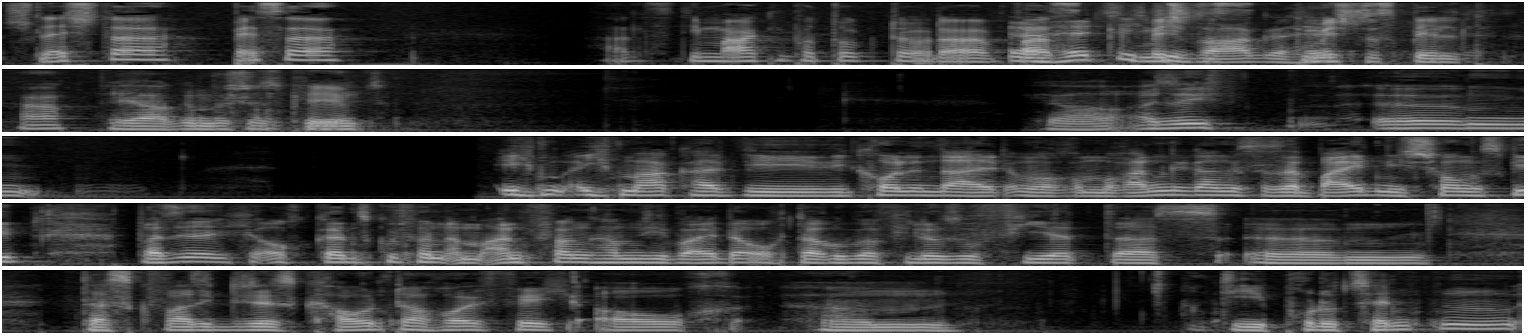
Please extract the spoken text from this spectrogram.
schlechter, besser als die Markenprodukte oder Äh, sich die gemischtes, Waage, gemischtes Bild? Ja. Ja, gemischtes Okay. Bild. Ja, also ich, ähm, ich, ich mag halt, wie, wie Colin da halt immer rum rangegangen ist, dass er beiden die Chance gibt. Was ich auch ganz gut fand, am Anfang haben die beide auch darüber philosophiert, dass, ähm, dass quasi die Discounter häufig auch ähm, die Produzenten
